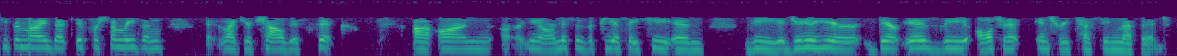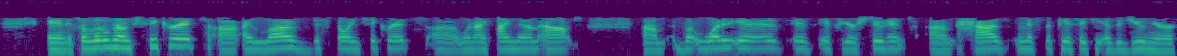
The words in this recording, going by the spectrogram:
keep in mind that if for some reason, like your child is sick uh, on, or you know, or misses the PSAT in the junior year, there is the alternate entry testing method and it's a little known secret. Uh, I love dispelling secrets uh, when I find them out. Um, but what it is is if your student um, has missed the PSAT as a junior,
